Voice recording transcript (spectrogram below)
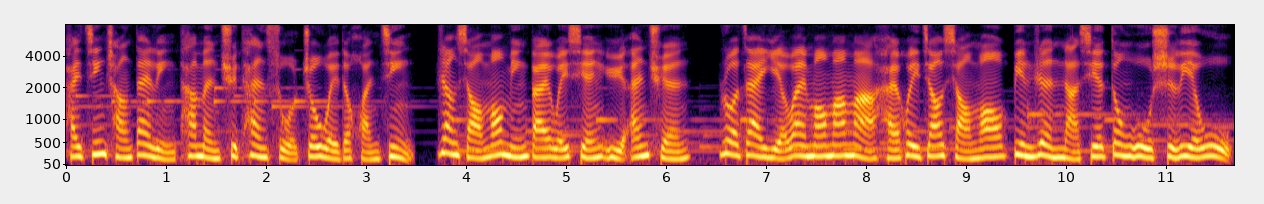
还经常带领它们去探索周围的环境，让小猫明白危险与安全。若在野外，猫妈妈还会教小猫辨认哪些动物是猎物，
